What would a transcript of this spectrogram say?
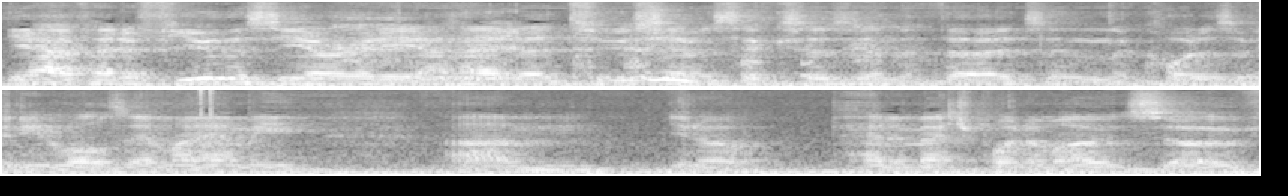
Yeah, I've had a few this year already. I had uh, two seven sixes in the thirds and the quarters of Indian Wells and Miami. Um, you know, had a match point on my own serve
